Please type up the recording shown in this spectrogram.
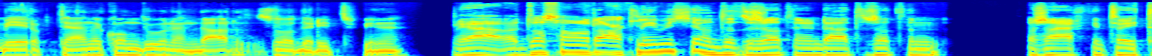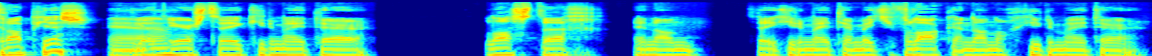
meer op het einde kon doen en daar zo de rit winnen. Ja, het was wel een raar klimmetje. Want er zat inderdaad er zat een, was eigenlijk in twee trapjes. Ja. Je had eerst twee kilometer lastig. En dan twee kilometer een beetje vlak. En dan nog een kilometer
